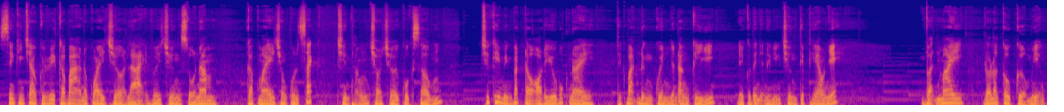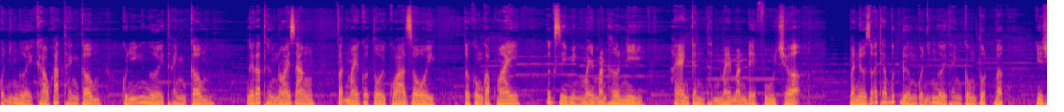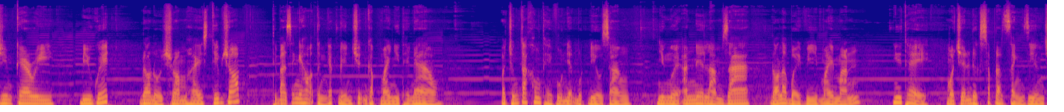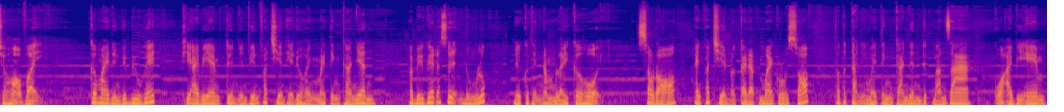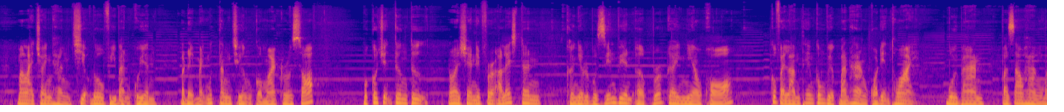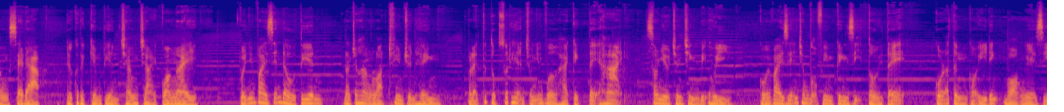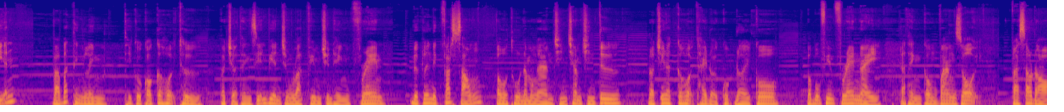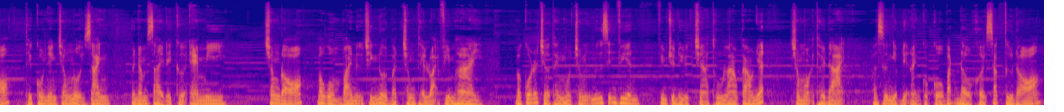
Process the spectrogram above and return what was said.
Xin kính chào quý vị các bạn đã quay trở lại với chương số 5 Gặp may trong cuốn sách Chiến thắng trò chơi cuộc sống Trước khi mình bắt đầu audiobook này thì các bạn đừng quên nhấn đăng ký để có thể nhận được những chương tiếp theo nhé. Vận may đó là câu cửa miệng của những người khao khát thành công, của những người thành công. Người ta thường nói rằng vận may của tôi qua rồi, tôi không gặp may, ước gì mình may mắn hơn nhỉ, hay anh cần thần may mắn để phù trợ. Và nếu dõi theo bước đường của những người thành công tột bậc như Jim Carrey, Bill Gates, Donald Trump hay Steve Jobs thì bạn sẽ nghe họ từng nhắc đến chuyện gặp may như thế nào. Và chúng ta không thể phủ nhận một điều rằng nhiều người ăn nên làm ra đó là bởi vì may mắn. Như thể mọi chuyện đã được sắp đặt dành riêng cho họ vậy. Cơ may đến với Bill Gates khi IBM tuyển nhân viên phát triển hệ điều hành máy tính cá nhân và Bill Gates đã xuất hiện đúng lúc để có thể nắm lấy cơ hội. Sau đó, anh phát triển và cài đặt Microsoft vào tất cả những máy tính cá nhân được bán ra của IBM mang lại cho anh hàng triệu đô phí bản quyền và đẩy mạnh mức tăng trưởng của Microsoft. Một câu chuyện tương tự đó là Jennifer Aniston khởi nghiệp là một diễn viên ở Broadway nghèo khó. Cô phải làm thêm công việc bán hàng qua điện thoại, bồi bàn và giao hàng bằng xe đạp để có thể kiếm tiền trang trải qua ngày. Với những vai diễn đầu tiên nằm trong hàng loạt phim truyền hình và lại tiếp tục xuất hiện trong những vở hài kịch tệ hại sau nhiều chương trình bị hủy, cùng với vai diễn trong bộ phim kinh dị tồi tệ, cô đã từng có ý định bỏ nghề diễn. Và bất thình lình thì cô có cơ hội thử và trở thành diễn viên trong loạt phim truyền hình Friends được lên lịch phát sóng vào mùa thu năm 1994. Đó chính là cơ hội thay đổi cuộc đời cô. Và bộ phim Friends này đã thành công vang dội và sau đó thì cô nhanh chóng nổi danh với năm giải đề cử Emmy. Trong đó bao gồm vai nữ chính nổi bật trong thể loại phim hài và cô đã trở thành một trong những nữ diễn viên phim truyền hình được trả thù lao cao nhất trong mọi thời đại và sự nghiệp điện ảnh của cô bắt đầu khởi sắc từ đó.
